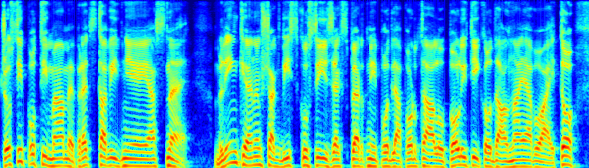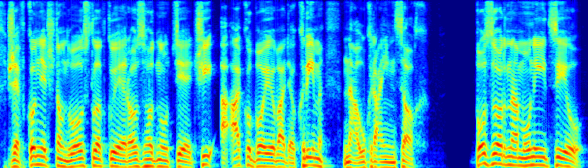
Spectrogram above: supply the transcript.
Čo si po tým máme predstaviť, nie je jasné. Blinken však v diskusii s expertmi podľa portálu Politico dal najavo aj to, že v konečnom dôsledku je rozhodnutie, či a ako bojovať o Krym na Ukrajincoch. Pozor na muníciu.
